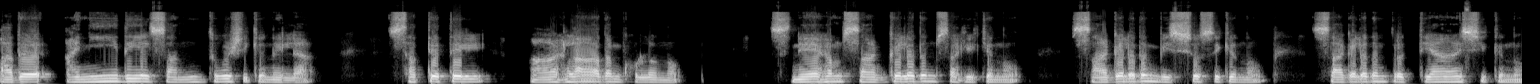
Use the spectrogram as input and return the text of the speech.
അത് അനീതിയിൽ സന്തോഷിക്കുന്നില്ല. സത്യത്തിൽ ആഹ്ലാദം കൊള്ളുന്നു. സ്നേഹം സകലതും സഹിക്കുന്നു. സകലതും വിശ്വസിക്കുന്നു. സകലതും പ്രത്യാശിക്കുന്നു.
